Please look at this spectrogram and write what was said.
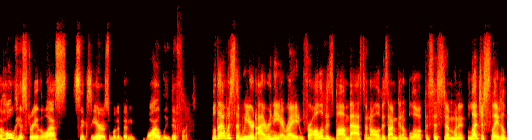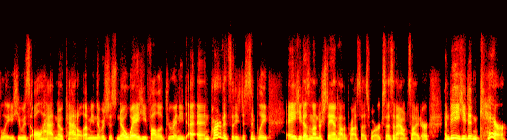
the whole history of the last six years would have been wildly different. Well, that was the weird irony, uh, right? For all of his bombast and all of his I'm going to blow up the system, when it legislatively, he was all hat, no cattle. I mean, there was just no way he followed through. And he, and part of it's that he just simply, A, he doesn't understand how the process works as an outsider. And B, he didn't care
